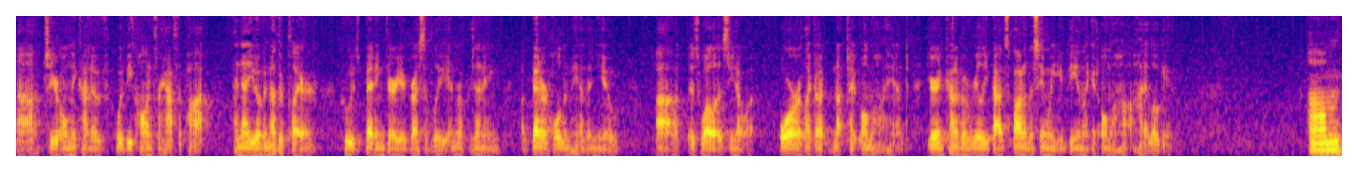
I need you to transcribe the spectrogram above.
Uh, so you're only kind of would be calling for half the pot, and now you have another player who is betting very aggressively and representing a better hold'em hand than you, uh, as well as you know, or like a nut type Omaha hand. You're in kind of a really bad spot in the same way you'd be in like an Omaha high-low game. Um,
